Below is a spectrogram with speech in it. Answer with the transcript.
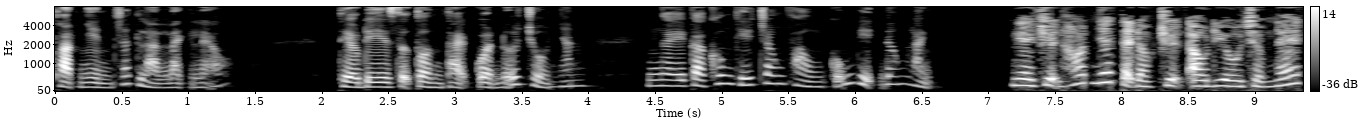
thoạt nhìn rất là lạnh lẽo. thiếu đi sự tồn tại của nữ chủ nhân, ngay cả không khí trong phòng cũng bị đông lạnh. Nghe chuyện hot nhất tại đọc truyện audio.net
